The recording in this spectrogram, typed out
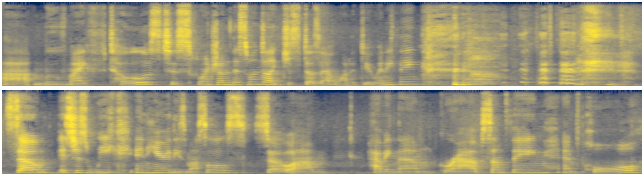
uh, move my toes to scrunch them, this one like just doesn't want to do anything. so it's just weak in here, these muscles. So um, having them grab something and pull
